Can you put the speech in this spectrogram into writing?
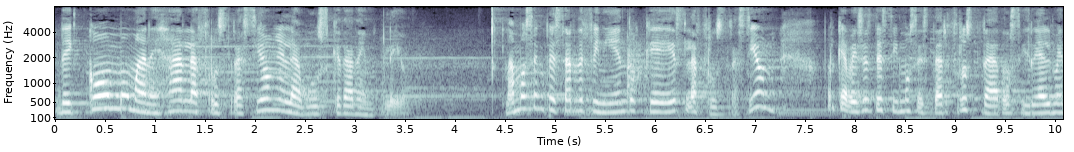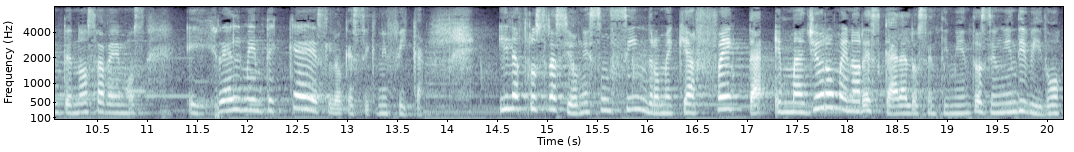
de cómo manejar la frustración en la búsqueda de empleo. Vamos a empezar definiendo qué es la frustración, porque a veces decimos estar frustrados y realmente no sabemos eh, realmente qué es lo que significa. Y la frustración es un síndrome que afecta en mayor o menor escala los sentimientos de un individuo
